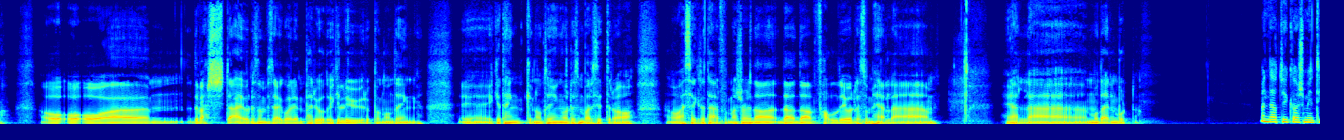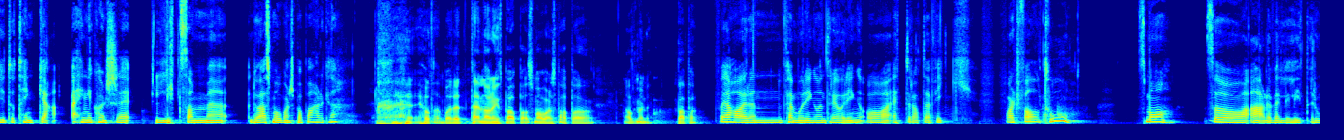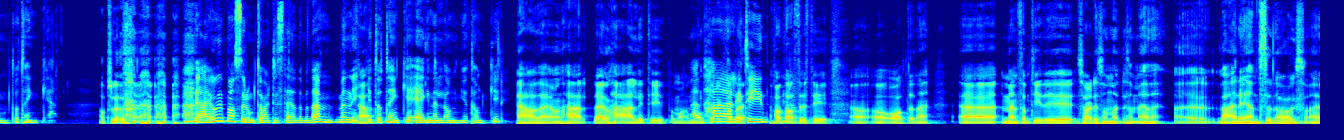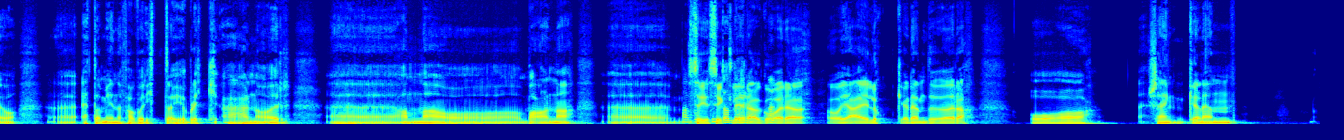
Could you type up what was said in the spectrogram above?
Og, og, og um, det verste er jo liksom hvis jeg går i en periode og ikke lurer på noen ting, eh, ikke tenker noen ting, og liksom bare sitter og, og er sekretær for meg sjøl, da, da, da faller jo liksom hele, hele modellen bort. Da. Men det at du ikke har så mye tid til å tenke, henger kanskje litt sammen med Du er småbarnspappa, er det ikke det? Jo, det er bare tenåringspappa, småbarnspappa, alt mulig. Pappa. For jeg har en femåring og en treåring, og etter at jeg fikk i hvert fall to små, så er det veldig lite rom til å tenke. Absolutt. Det er jo masse rom til å være til stede med dem, men ikke Ja. til å tenke egne lange tanker. Ja, det er jo en, her, det er jo en herlig tid på mange Det er en måter. herlig Det er tid. En fantastisk tid, og, og, og alt det der. Eh, men samtidig så er det sånn at liksom, eh, hver eneste dag så er jo eh, et av mine favorittøyeblikk er når Anna og barna eh, sykler av gårde, og jeg lukker den døra og skjenker den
